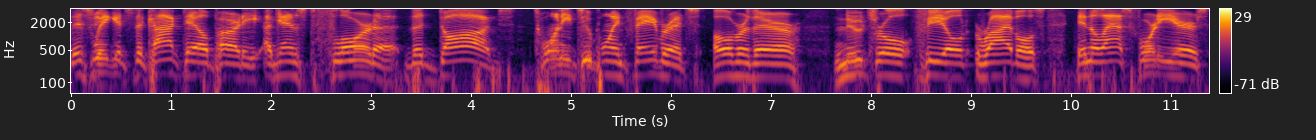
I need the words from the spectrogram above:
This week it's the cocktail party against Florida. The Dogs, 22 point favorites over their neutral field rivals. In the last 40 years,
